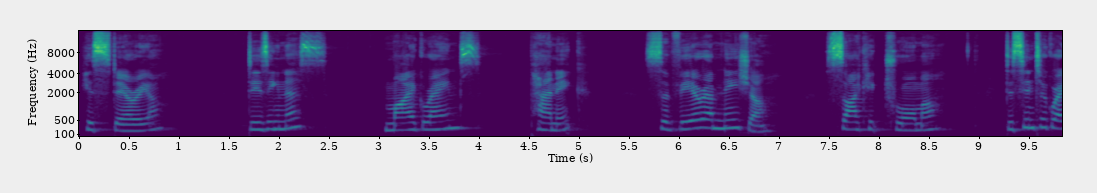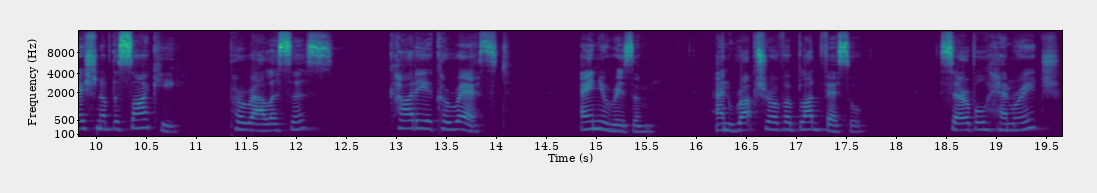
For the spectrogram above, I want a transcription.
hysteria, dizziness, migraines, panic, severe amnesia, psychic trauma, disintegration of the psyche, paralysis, cardiac arrest, aneurysm, and rupture of a blood vessel, cerebral hemorrhage,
